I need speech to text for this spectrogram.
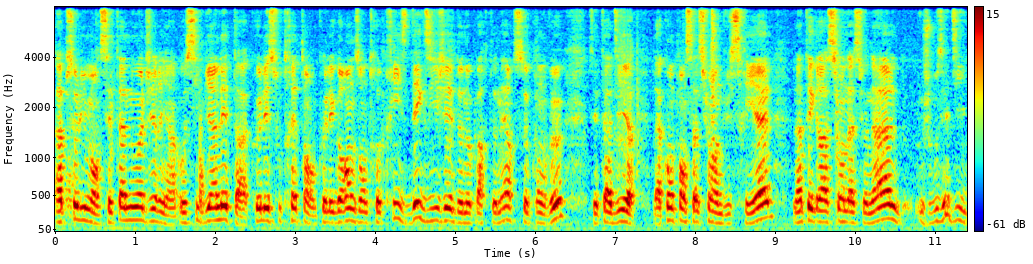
Absolument, c'est à nous Algériens, aussi bien l'État que les sous-traitants, que les grandes entreprises, d'exiger de nos partenaires ce qu'on veut, c'est-à-dire la compensation industrielle, l'intégration nationale. Je vous ai dit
